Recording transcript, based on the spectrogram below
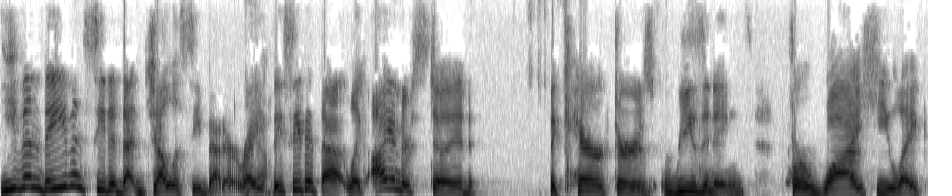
Even they even seeded that jealousy better, right? Yeah. They seeded that like I understood the character's reasonings for why he like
